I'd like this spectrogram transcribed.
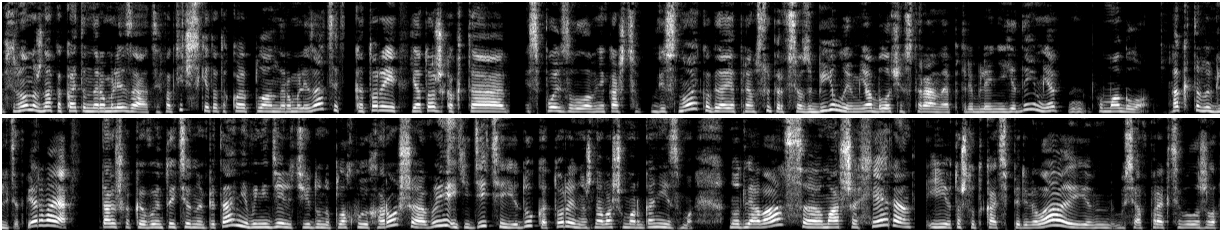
все равно нужна какая-то нормализация. Фактически это такой план нормализации, который я тоже как-то использовала, мне кажется, весной, когда я прям супер все сбила, и у меня было очень странное потребление еды, и мне помогло. Как это выглядит? Первое, так же, как и в интуитивном питании, вы не делите еду на плохую и хорошую, а вы едите еду, которая нужна вашему организму. Но для вас э, Марша Херен и то, что Катя перевела и у себя в проекте выложила,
